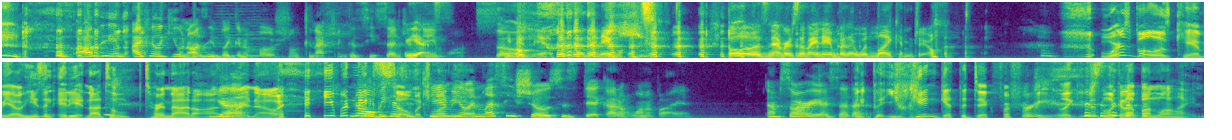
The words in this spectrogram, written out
Because Ozzy, I feel like you and Ozzy have like an emotional connection because he said your Yes. name once. He So did, yes, he said my name once. Bolo has never said my name, but I would like him to. Where's Bolo's cameo? He's an idiot not to turn that on Yeah. right now. he would No, make because so his much cameo, money. unless he shows his dick, I don't want to buy it. I'm sorry, I said that. but you can get the dick for free. Like you just look it up online.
